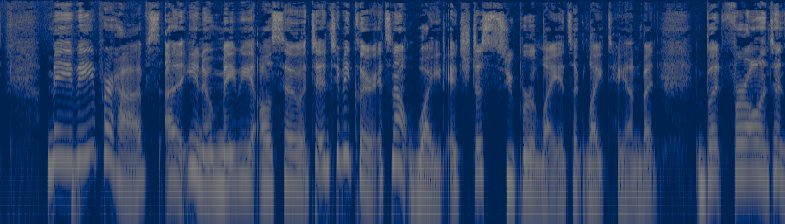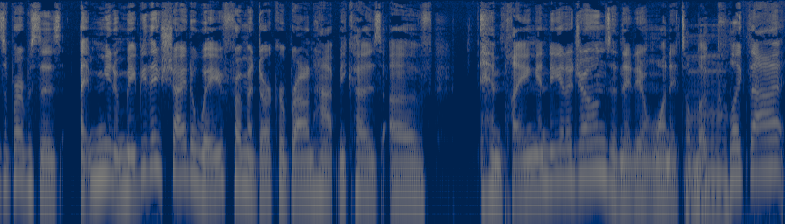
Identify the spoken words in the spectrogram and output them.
maybe, perhaps, uh, you know, maybe also to, to be clear, it's not white; it's just super light. It's like light tan, but but for all intents and purposes, you know, maybe they shied away from a darker brown hat because of him playing Indiana Jones and they didn't want it to look Mm. like that.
